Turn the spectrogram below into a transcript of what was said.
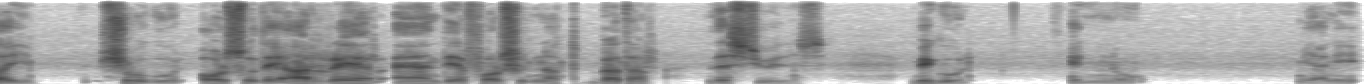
طيب شو بقول؟ Also they are rare and therefore should not bother the students. بيقول إنه يعني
